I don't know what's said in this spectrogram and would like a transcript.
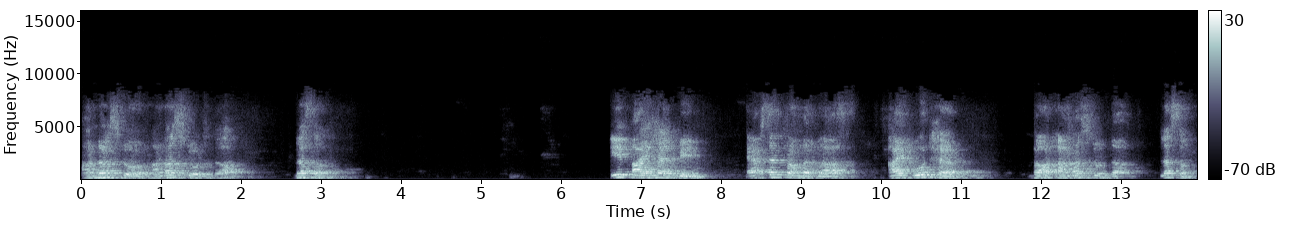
understood understood the lesson. If I had been absent from the class, I could have not understood the lesson.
